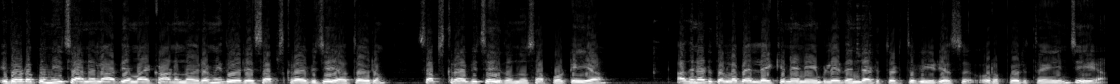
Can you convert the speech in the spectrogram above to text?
ഇതോടൊപ്പം ഈ ചാനൽ ആദ്യമായി കാണുന്നവരും ഇതുവരെ സബ്സ്ക്രൈബ് ചെയ്യാത്തവരും സബ്സ്ക്രൈബ് ചെയ്തൊന്ന് സപ്പോർട്ട് ചെയ്യുക. അതിനടുത്തുള്ള ബെല്ലൈക്കൻ എനേബിൾ ചെയ്തതിന്റെ അടുത്തടുത്ത് വീഡിയോസ് ഉറപ്പുവരുത്തുകയും ചെയ്യാം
